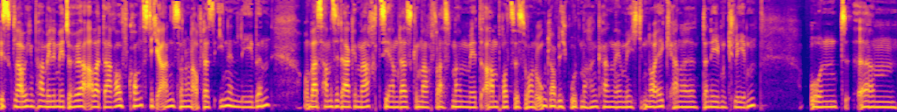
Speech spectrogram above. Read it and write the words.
ist, glaube ich, ein paar Millimeter höher, aber darauf kommt es nicht an, sondern auf das Innenleben. Und was haben sie da gemacht? Sie haben das gemacht, was man mit ARM-Prozessoren unglaublich gut machen kann, nämlich neue Kerne daneben kleben. Und ähm,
